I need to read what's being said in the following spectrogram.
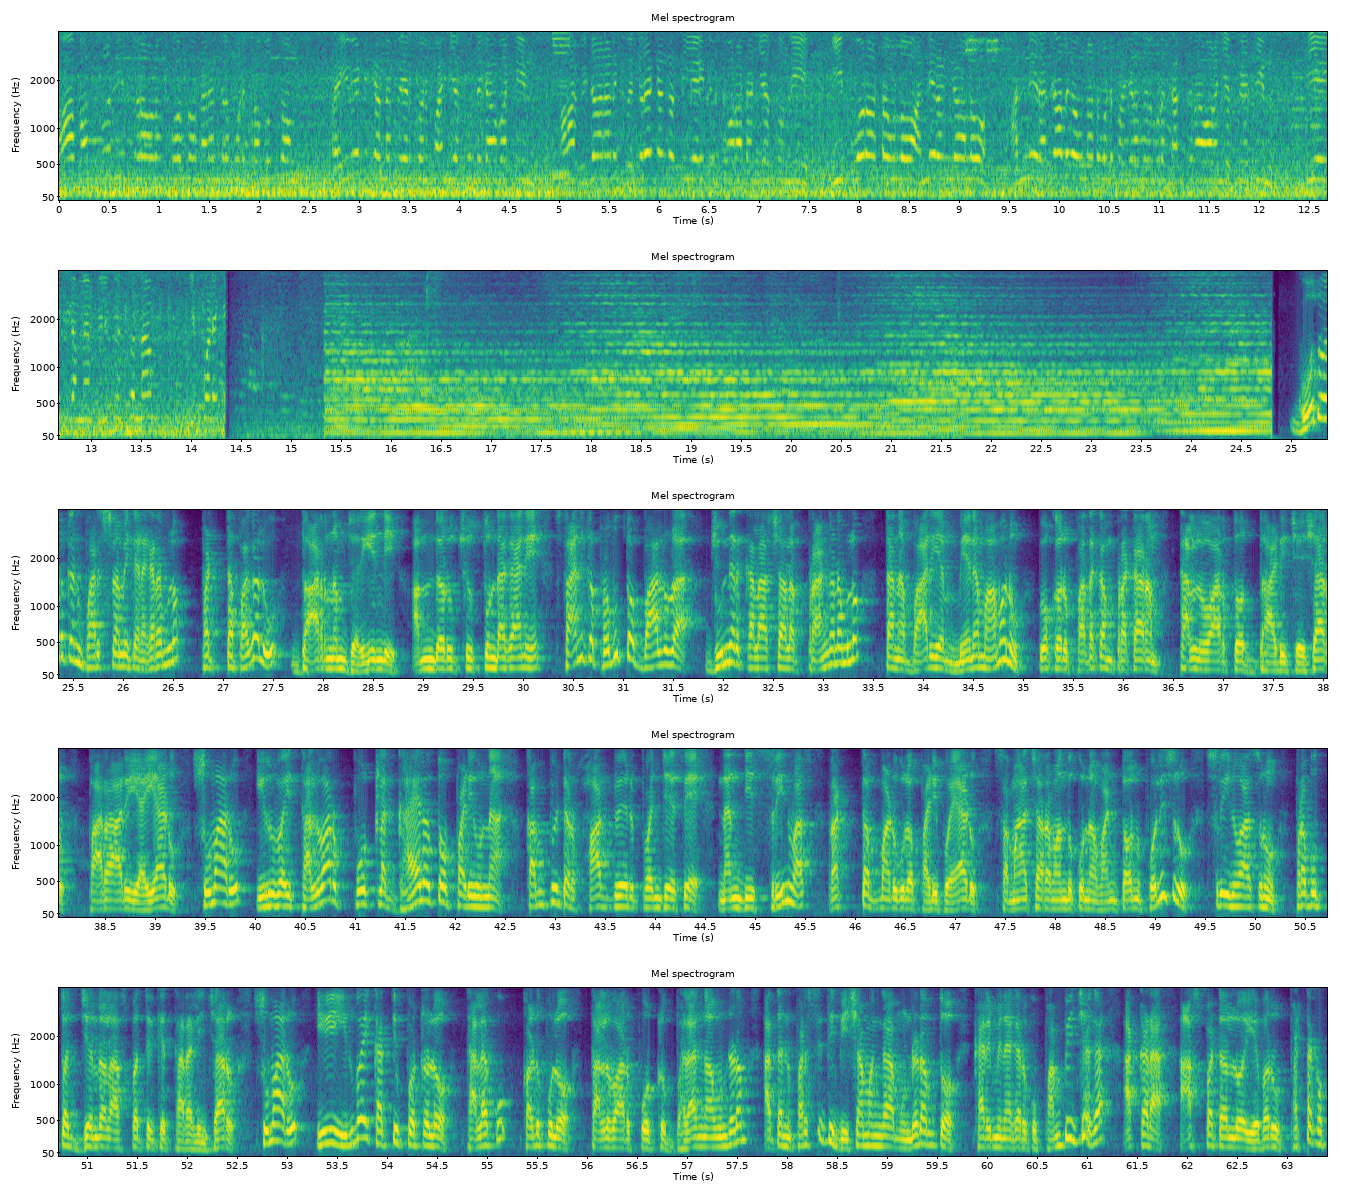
ఆ బతుకులు తీసుకురావడం కోసం నరేంద్ర మోడీ ప్రభుత్వం ప్రైవేటీకరణ పేర్కొని పనిచేస్తుంది కాబట్టి ఆ విధానానికి వ్యతిరేకంగా సిఐటి పోరాటం చేస్తుంది. ఈ పోరాటంలో అన్ని రంగాల్లో అన్ని రకాలుగా ఉన్నటువంటి ప్రజలందరూ కూడా కలిసి రావాలని చెప్పేసి సిఐటిగా మేము పిలిపిస్తున్నాం. ఇప్పటికే గోదోర్కన్ పారిశ్రామిక నగరంలో పట్టపగలు దారుణం జరిగింది. అందరూ చూస్తుండగానే స్థానిక ప్రభుత్వ బాలుర జూనియర్ కళాశాల ప్రాంగణంలో తన భార్య మేనమామను ఒకరు పథకం ప్రకారం తల్వార్తో దాడి చేశారు. పరారీ అయ్యాడు. సుమారు ఇరవై తల్వార్ పూట్ల గాయాలతో పడి ఉన్న కంప్యూటర్ హార్డ్వేర్ పనిచేసే నంది శ్రీనివాస్ రక్తం మడుగులో పడిపోయాడు. సమాచారం అందుకున్న వన్ టౌన్ పోలీసులు శ్రీనివాస్ను ప్రభుత్వ జనరల్ ఆసుపత్రికి తరలించారు. సుమారు ఈ ఇరవై కత్తి పొట్లలో తలకు కడుపులో తల్వారు పోట్లు బలంగా ఉండడం అతని పరిస్థితి విషమంగా ఉండడంతో కరీంనగర్కు పంపించగా అక్కడ హాస్పిటల్లో ఎవరు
